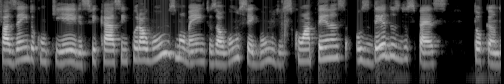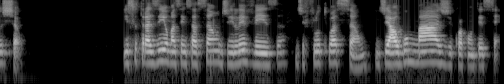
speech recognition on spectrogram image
fazendo com que eles ficassem por alguns momentos, alguns segundos, com apenas os dedos dos pés tocando o chão. Isso trazia uma sensação de leveza, de flutuação, de algo mágico acontecendo.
